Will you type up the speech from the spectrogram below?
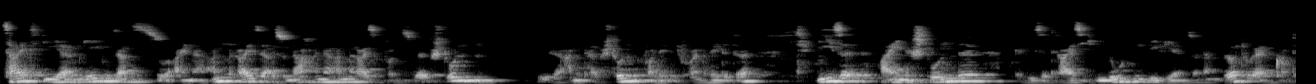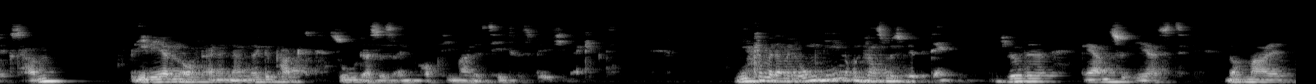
Zeit, die ja im Gegensatz zu einer Anreise, also nach einer Anreise von zwölf Stunden, diese anderthalb Stunden, von denen ich vorhin redete, diese eine Stunde oder diese 30 Minuten, die wir in so einem virtuellen Kontext haben, die werden oft aneinander gepackt, so dass es ein optimales Tetris-Bildchen ergibt. Wie können wir damit umgehen und was müssen wir bedenken? Ich würde gern zuerst nochmal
